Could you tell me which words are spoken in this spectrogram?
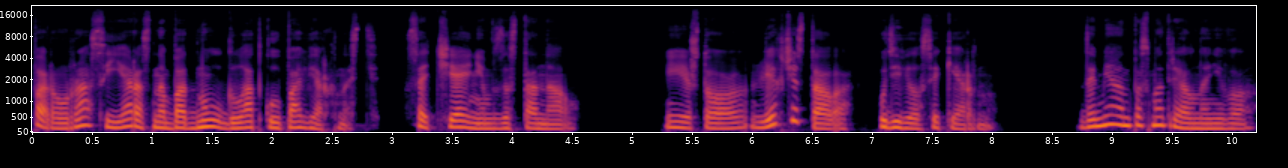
Пару раз яростно боднул гладкую поверхность, с отчаянием застонал. «И что, легче стало?» — удивился Керн. Дамиан посмотрел на него.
